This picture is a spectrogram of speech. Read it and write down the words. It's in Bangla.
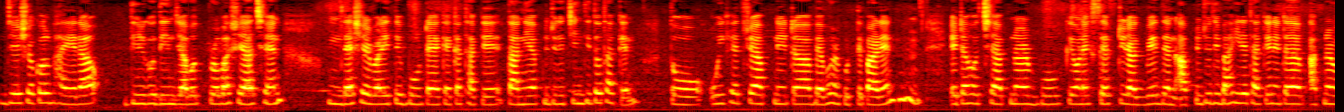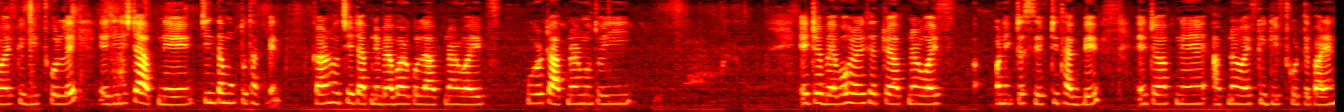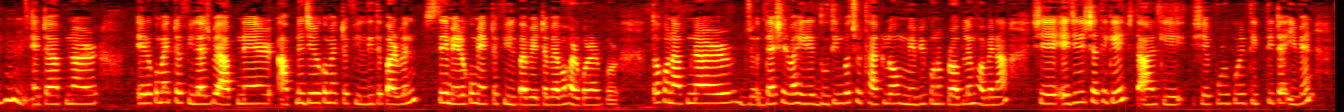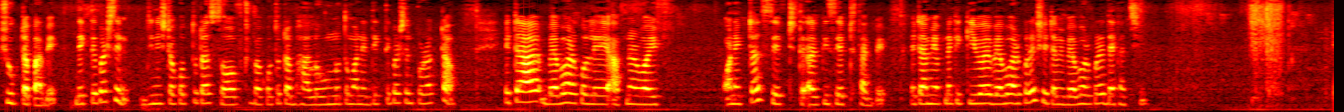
যে সকল ভাইয়েরা দীর্ঘদিন যাবৎ প্রবাসে আছেন দেশের বাড়িতে বউটা একা একা থাকে, তা নিয়ে আপনি যদি চিন্তিত থাকেন, তো ওই ক্ষেত্রে আপনি এটা ব্যবহার করতে পারেন। এটা হচ্ছে আপনার বউকে অনেক সেফটি রাখবে। দেন আপনি যদি বাহিরে থাকেন, এটা আপনার ওয়াইফকে গিফট করলে এই জিনিসটা আপনি চিন্তামুক্ত থাকবেন। কারণ হচ্ছে এটা আপনি ব্যবহার করলে আপনার ওয়াইফ পুরোটা আপনার মতোই, এটা ব্যবহারের ক্ষেত্রে আপনার ওয়াইফ অনেকটা সেফটি থাকবে। এটা আপনি আপনার ওয়াইফকে গিফট করতে পারেন, হুম? এটা আপনার এরকম একটা ফিল আসবে। আপনার, আপনি যেরকম একটা ফিল দিতে পারবেন সেম এরকমই একটা ফিল পাবে এটা ব্যবহার করার পর। তখন আপনার দেশের বাইরে দু তিন বছর থাকলেও মেবি কোনো প্রবলেম হবে না। সে এই জিনিসটা থেকে আর কি সে পুরোপুরি তৃপ্তিটা ইভেন সুখটা পাবে। দেখতে পারছেন? জিনিসটা কতটা সফট বা কতটা ভালো, উন্নত মানের, দেখতে পারছেন প্রোডাক্টটা এটা ব্যবহার করলে আপনার ওয়াইফ অনেকটা সেফট আর কি সেফট থাকবে। এটা আমি আপনাকে কীভাবে ব্যবহার করে সেটা আমি ব্যবহার করে দেখাচ্ছি।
